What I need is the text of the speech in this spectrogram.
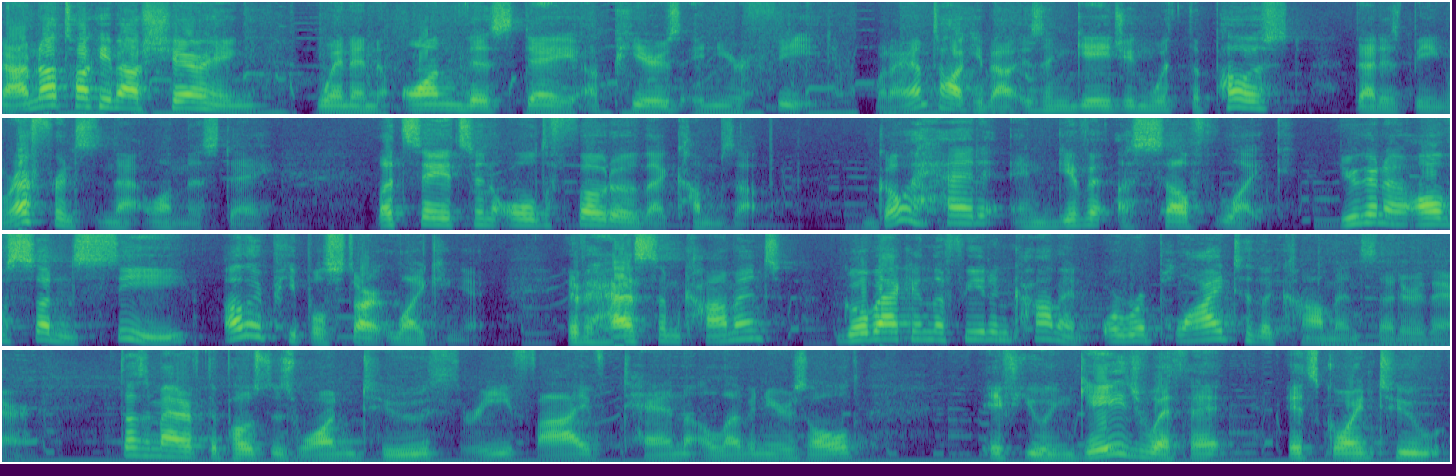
Now, I'm not talking about sharing when an On This Day appears in your feed. What I am talking about is engaging with the post that is being referenced in that On This Day. Let's say it's an old photo that comes up. Go ahead and give it a self-like. You're gonna all of a sudden see other people start liking it. If it has some comments, go back in the feed and comment or reply to the comments that are there. Doesn't matter if the post is 1, 2, 3, 5, 10, 11 years old. If you engage with it, it's going to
